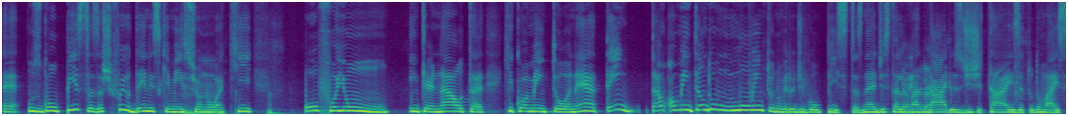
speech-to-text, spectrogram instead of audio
é, os golpistas, acho que foi o Denis que mencionou uhum. aqui, ou foi um internauta que comentou, né? Tem tá aumentando muito o número de golpistas, né? De estelionatários é digitais e tudo mais.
